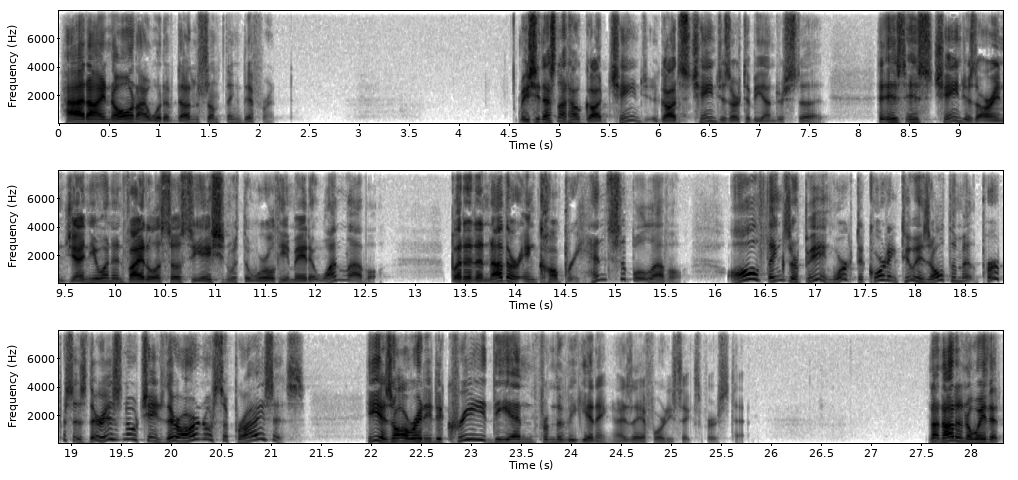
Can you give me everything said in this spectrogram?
had I known, I would have done something different. But you see, that's not how God change, God's changes are to be understood. His, his changes are in genuine and vital association with the world He made at one level but at another incomprehensible level. All things are being worked according to his ultimate purposes. There is no change, there are no surprises. He has already decreed the end from the beginning. Isaiah 46, verse 10. Not, not in a way that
